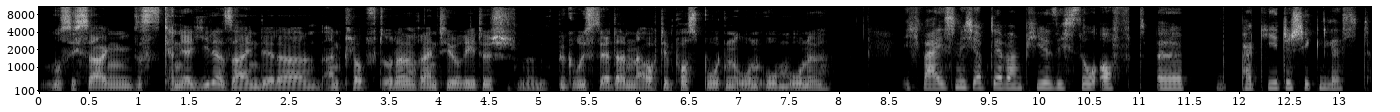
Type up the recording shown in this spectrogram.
muss ich sagen, das kann ja jeder sein, der da anklopft, oder? Rein theoretisch äh, begrüßt er dann auch den Postboten ohne, oben ohne. Ich weiß nicht, ob der Vampir sich so oft äh, Pakete schicken lässt.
